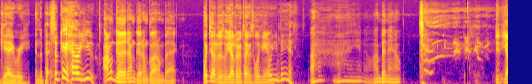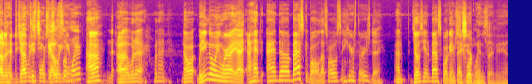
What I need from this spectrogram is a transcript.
Gary in the past. So Gary, how are you? I'm good. I'm good. I'm glad I'm back. What y'all do? Y'all do anything this weekend? Where you been? I, I you know, I've been out. Did y'all did y'all have any Did you sports go this weekend? somewhere? Huh? Uh, what? I, what? I, no, we didn't go anywhere. I, I, I had, I had uh, basketball. That's why I wasn't here Thursday. I had, Josie had a basketball game. She Actually, scored. Wednesday. Yeah.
